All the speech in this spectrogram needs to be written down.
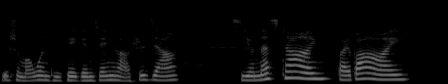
有什么问题可以跟 Jenny 老师讲。See you next time. Bye bye.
